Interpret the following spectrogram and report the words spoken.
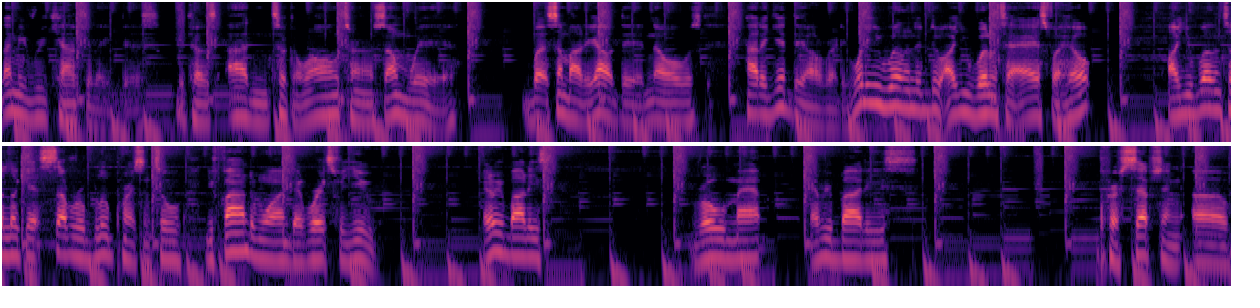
Let me recalculate this because I took a wrong turn somewhere, but somebody out there knows how to get there already. What are you willing to do? Are you willing to ask for help? Are you willing to look at several blueprints until you find the one that works for you? Everybody's roadmap, everybody's perception of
